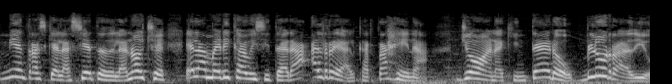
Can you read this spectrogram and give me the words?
mientras que a las 7 de la noche el América visitará al Real Cartagena. Joana Quintero, Blue Radio.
